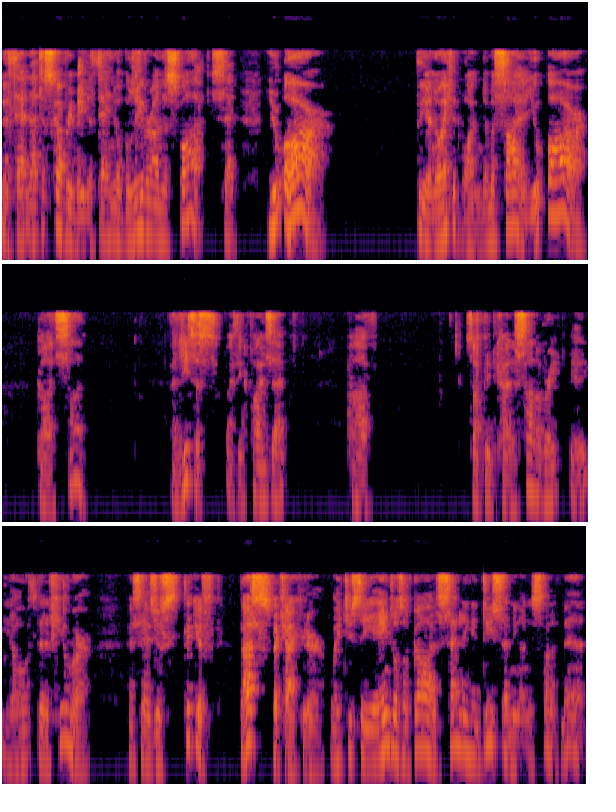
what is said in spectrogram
that discovery made Nathaniel a believer on the spot. He said, You are the anointed one, the Messiah. You are God's son. And Jesus, I think, finds that uh, something to kind of celebrate, uh, you know, with a bit of humor. And says, just think if that's spectacular. Wait to see angels of God ascending and descending on the Son of Man.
